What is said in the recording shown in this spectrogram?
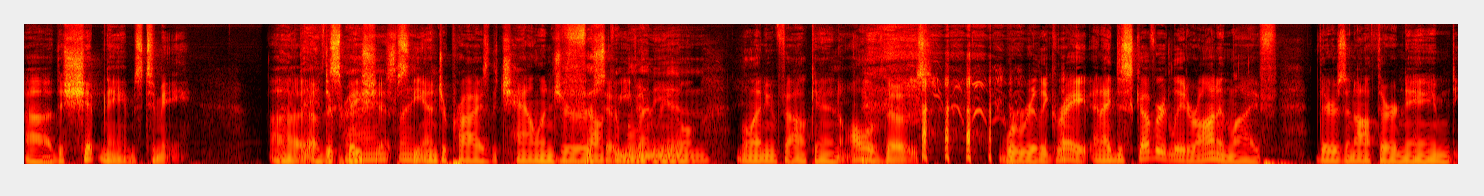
uh, the ship names to me. Uh, the of the spaceships, the like Enterprise, the Challenger, so Falcon, even real Millennium. Falcon, all of those were really great. And I discovered later on in life there's an author named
